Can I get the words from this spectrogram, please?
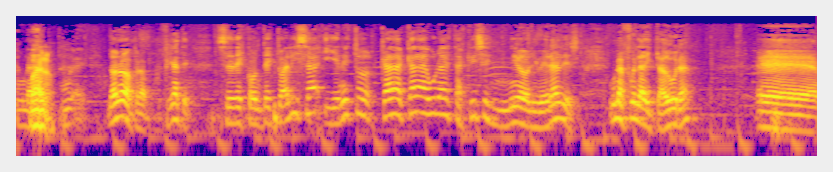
bueno. no, no, pero fíjate, se descontextualiza y en esto, cada, cada una de estas crisis neoliberales, una fue la dictadura, eh,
